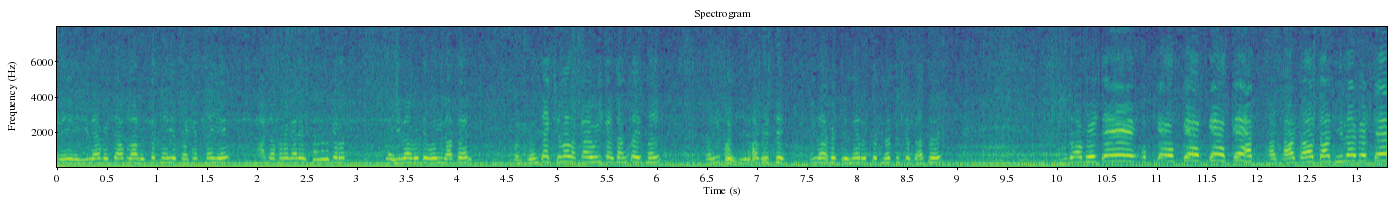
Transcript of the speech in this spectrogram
हिरा बेटे आपला रुकत नाहीये थकत नाहीये. अशा प्रकारे सरळ करत हिरा बेटे वरी जातोय. पण कोणत्या क्षणाला काय होईल काय सांगता येत नाही. तरी पण हिरा बेटे हिरा बेटे न रुकत न जात जातोय. हिरा बेटे ओके ओके ओके ओके. हाथ हाथ हाथ हिरा बेटे.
